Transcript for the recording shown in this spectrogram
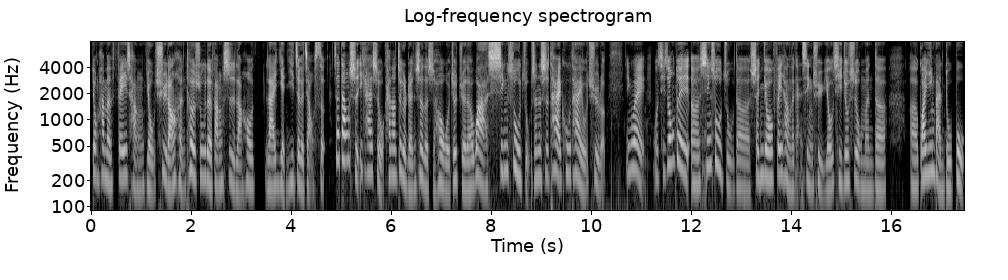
用他们非常有趣，然后很特殊的方式，然后来演绎这个角色。在当时一开始我看到这个人设的时候，我就觉得哇，新宿组真的是太酷太有趣了。因为我其中对呃新宿组的声优非常的感兴趣，尤其就是我们的呃观音版独步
